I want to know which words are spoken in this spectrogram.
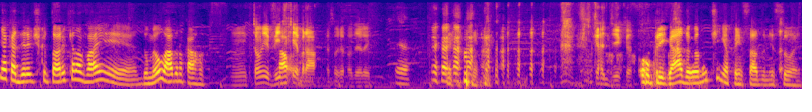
e a cadeira de escritório que ela vai do meu lado no carro. Então evite Ah. quebrar essa geladeira aí. É. Fica a dica. Obrigado, eu não tinha pensado nisso antes.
